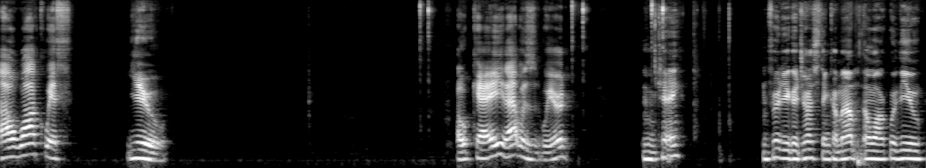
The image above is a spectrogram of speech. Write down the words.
I'll walk with you. Okay, that was weird. Okay. Until you get dressed and come out, I'll walk with you.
